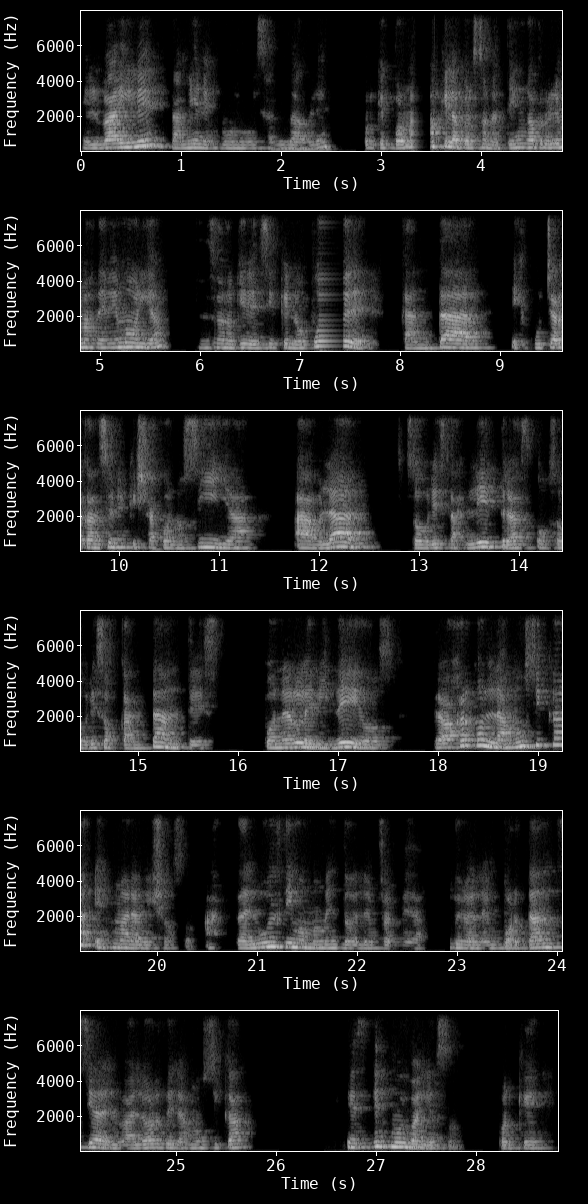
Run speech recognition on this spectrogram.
el baile también es muy, muy saludable, porque por más que la persona tenga problemas de memoria, eso no quiere decir que no puede cantar, escuchar canciones que ya conocía, hablar sobre esas letras o sobre esos cantantes, ponerle videos. Trabajar con la música es maravilloso, hasta el último momento de la enfermedad, pero la importancia del valor de la música es, es muy valioso porque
